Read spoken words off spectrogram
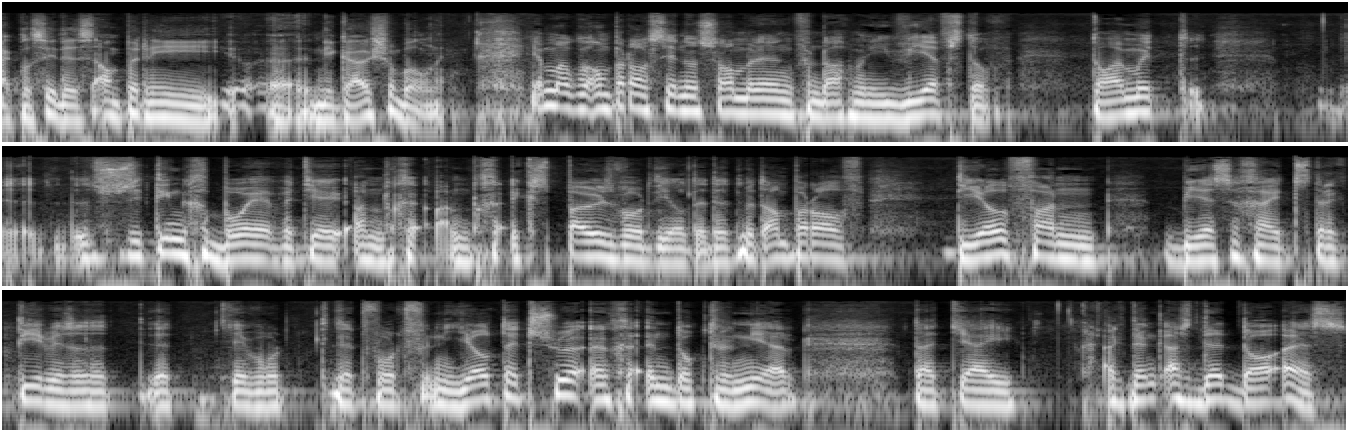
ek wil sê dis amper nie uh, negotiable nie. ja maar ek wil amper al sê in ons samelewing vandag met die weefstof daai moet eh, soos die 10 gebooie wat jy aan aan ge-expose word deeltyd dit moet amper al deel van besigheidstruktuur wees dat dit jy word dit word van die heeltyd so geïndoktrineer dat jy ek dink as dit daar is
